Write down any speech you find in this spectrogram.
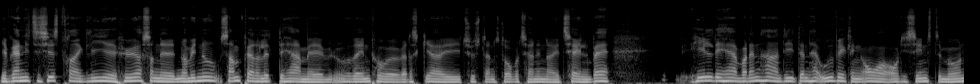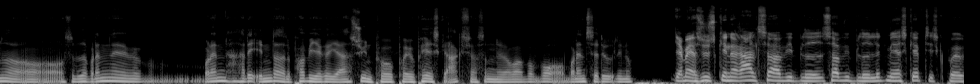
Jeg vil gerne lige til sidst, Frederik, lige øh, høre, sådan, øh, når vi nu sammenfatter lidt det her med, nu har vi været inde på, hvad der sker i Tyskland, Storbritannien og Italien. Hvad, hele det her, hvordan har de, den her udvikling over, over de seneste måneder og, og så videre, hvordan, øh, hvordan har det ændret eller påvirket jeres syn på, på europæiske aktier? Sådan, og, hvor, hvor, hvordan ser det ud lige nu? Jamen, jeg synes generelt, så er vi blevet, så er vi blevet lidt mere skeptiske på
